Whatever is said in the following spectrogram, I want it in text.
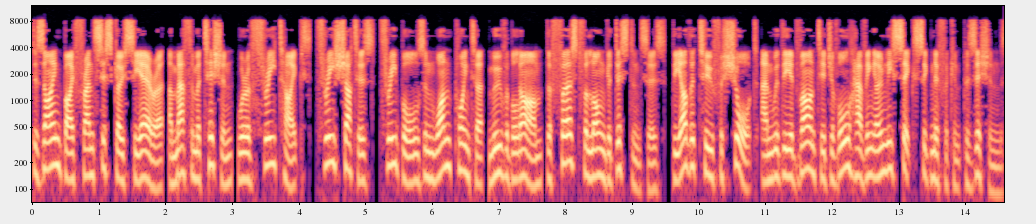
designed by Francisco Ciera, a mathematician, were of three types, three shutters, three balls and one pointer, movable arm the first for longer distances, the other two for short and with the advantage of all having only six significant positions.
